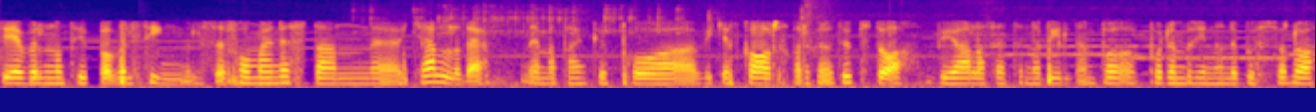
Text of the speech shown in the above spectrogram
det är väl någon typ av välsignelse får man nästan eh, kalla det med tanke på vilka skador som hade kunnat uppstå. Vi har alla sett den här bilden på, på den brinnande bussen då.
